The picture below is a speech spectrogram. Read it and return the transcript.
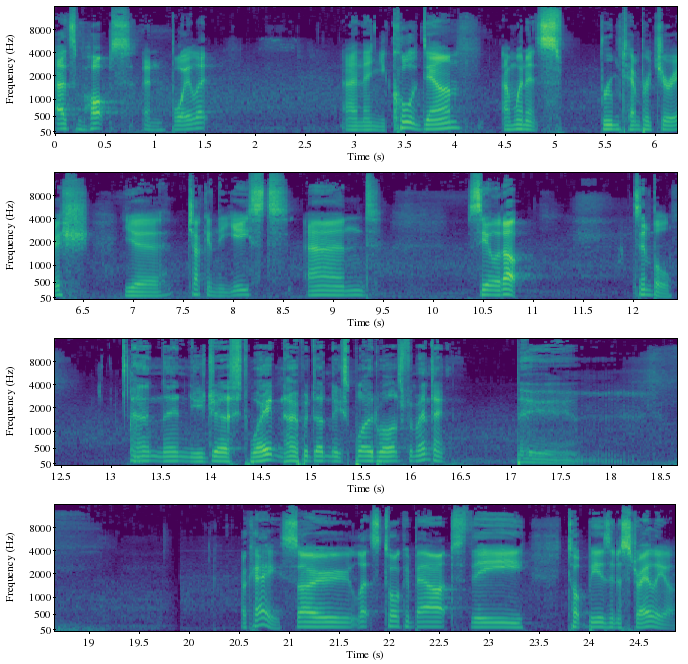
add some hops and boil it, and then you cool it down. And when it's room temperature ish, you chuck in the yeast and seal it up. Simple. And then you just wait and hope it doesn't explode while it's fermenting. Boom. Okay, so let's talk about the top beers in Australia.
